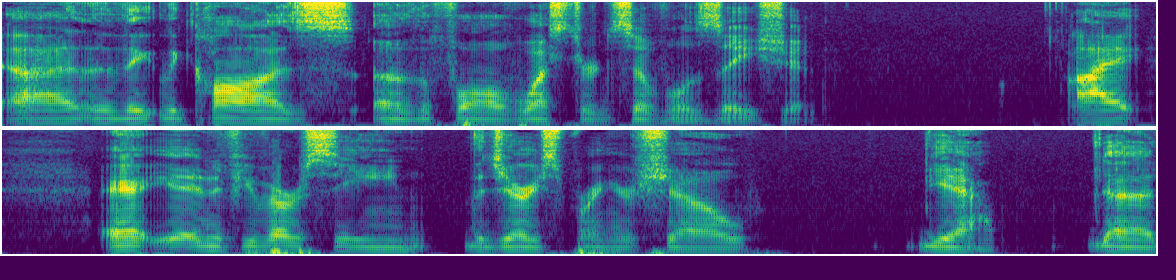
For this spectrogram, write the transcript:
uh, the the cause of the fall of Western civilization. I and if you've ever seen the Jerry Springer show, yeah, uh,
